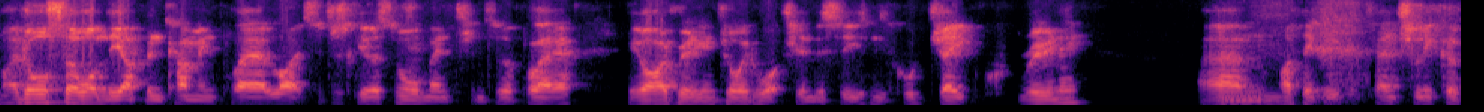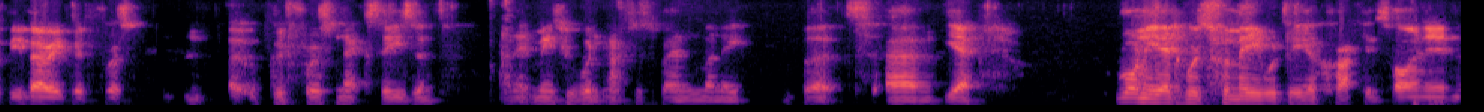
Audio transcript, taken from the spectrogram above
I'd also, on the up and coming player, like to just give a small mention to a player who I've really enjoyed watching this season. He's called Jake Rooney. Um, mm. I think he potentially could be very good for us, uh, good for us next season, and it means we wouldn't have to spend money. But um, yeah, Ronnie Edwards for me would be a cracking signing,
